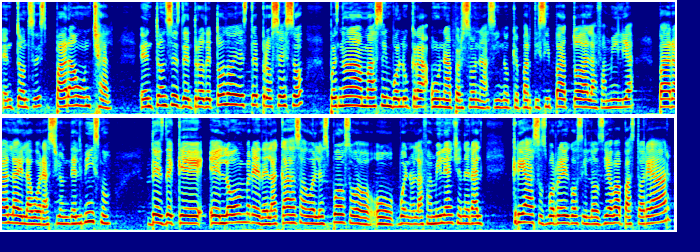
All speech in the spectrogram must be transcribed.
Entonces, para un chal. Entonces, dentro de todo este proceso, pues no nada más se involucra una persona, sino que participa toda la familia para la elaboración del mismo. Desde que el hombre de la casa o el esposo o, bueno, la familia en general cría sus borregos y los lleva a pastorear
